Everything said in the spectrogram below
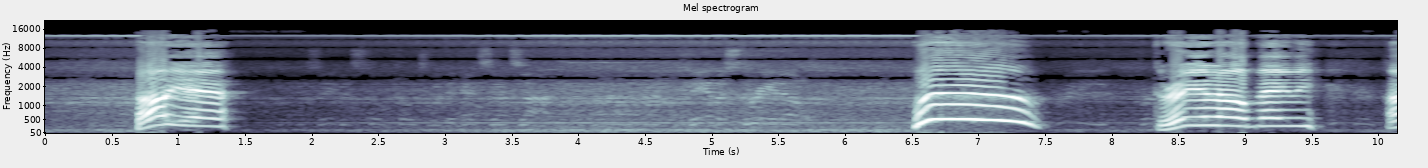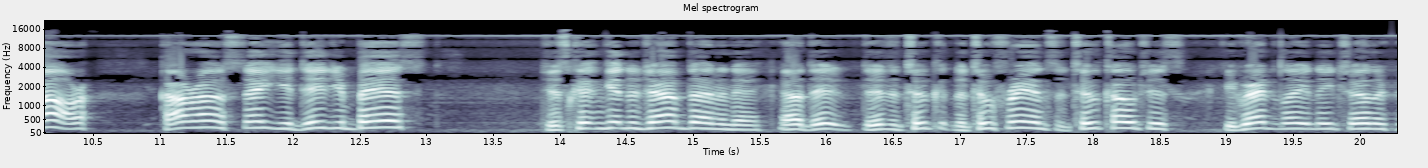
headsets on. Bama's 3 0. Woo! 3 and 0, baby. Oh, Colorado State, you did your best. Just couldn't get the job done today. Oh, did, did the two the two friends, the two coaches, congratulating each other.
